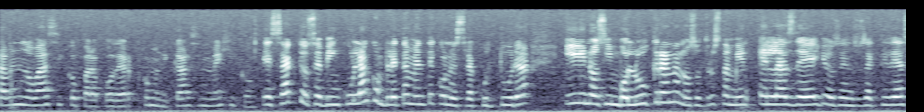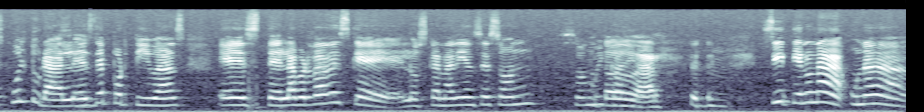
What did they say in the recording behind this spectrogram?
saben lo básico para poder comunicarse en México. Exacto, se vinculan completamente con nuestra cultura y nos involucran a nosotros también en las de ellos, en sus actividades culturales, deportivas, este, la verdad es que los canadienses son, son muy todo sí, tiene una, una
